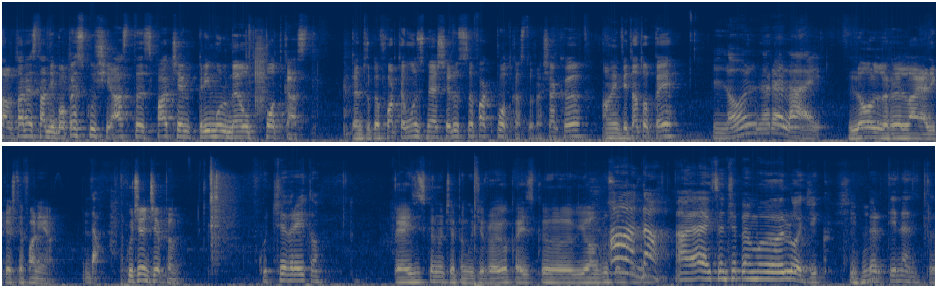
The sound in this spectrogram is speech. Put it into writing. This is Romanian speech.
Salutare, Stadi Popescu și astăzi facem primul meu podcast. Pentru că foarte mulți mi-a cerut să fac podcasturi, așa că am invitat-o pe LOL Relay. LOL Relay, adică Ștefania. Da. Cu ce începem? Cu ce vrei tu? Păi ai zis că nu începem cu ce vreau eu, că ai zis că eu am vrut să Ah, începem. da. Hai, hai să începem uh, logic și Mhm. pertinent.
